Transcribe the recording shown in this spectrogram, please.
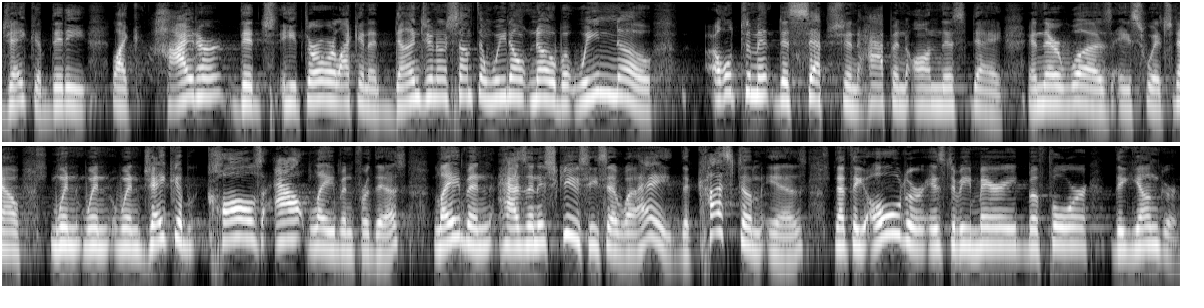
Jacob? Did he like hide her? Did he throw her like in a dungeon or something? We don't know, but we know ultimate deception happened on this day and there was a switch. Now when when when jacob calls out laban for this laban has an excuse. He said well hey the custom is that the older is to be married before the younger.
